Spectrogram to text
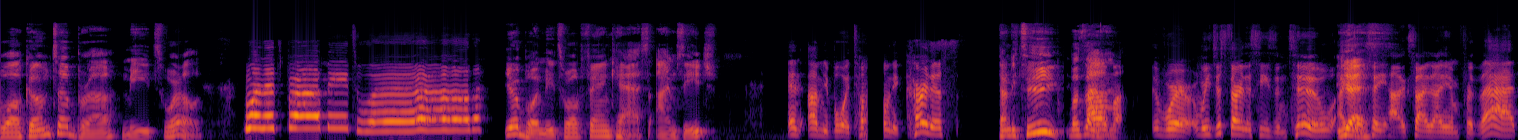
welcome to Bruh Meets World. When it's Bruh Meets World. Your boy Meets World fan cast. I'm Siege. And I'm your boy Tony Curtis. Tony T, what's up? Um, we're, we just started season two. I yes. can't tell you how excited I am for that.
